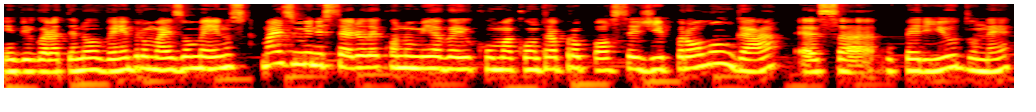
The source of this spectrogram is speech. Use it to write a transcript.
em vigor até novembro, mais ou menos, mas o Ministério da Economia veio com uma contraproposta de prolongar essa, o período né,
